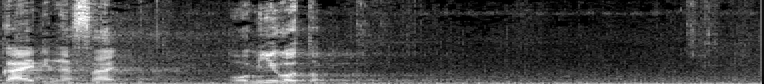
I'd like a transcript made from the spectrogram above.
帰りなさい。お見事。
